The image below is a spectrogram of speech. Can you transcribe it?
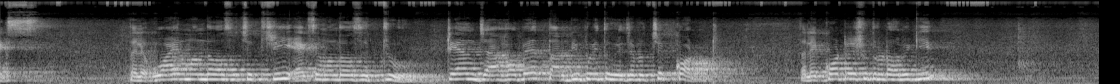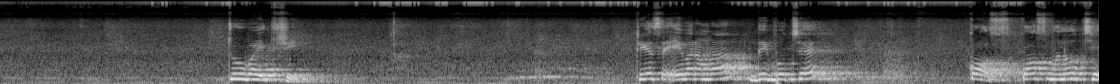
এক্স তাহলে ওয়াই এর মান দেওয়া হচ্ছে থ্রি এক্সের মান দেওয়া আছে টু টেন যা হবে, তার বিপরীত হয়ে যাবে হচ্ছে কট তাহলে কটের সূত্রটা হবে কি? টু বাই থ্রি ঠিক আছে, এবার আমরা দেখব হচ্ছে কস কস মানে হচ্ছে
